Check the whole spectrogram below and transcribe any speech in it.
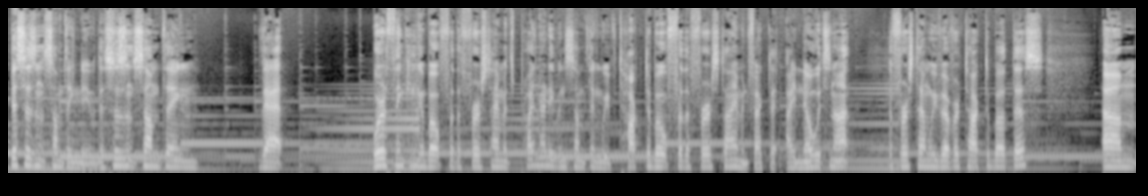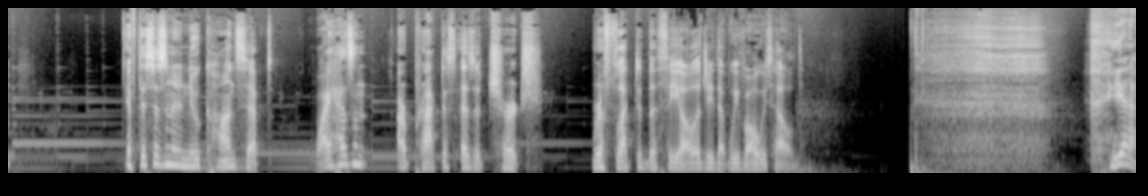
this isn't something new. This isn't something that we're thinking about for the first time. It's probably not even something we've talked about for the first time. In fact, I- know it's not the first time we've ever talked about this. Um, if this isn't a new concept, why hasn't our practice as a church reflected the theology that we've always held? Yeah,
